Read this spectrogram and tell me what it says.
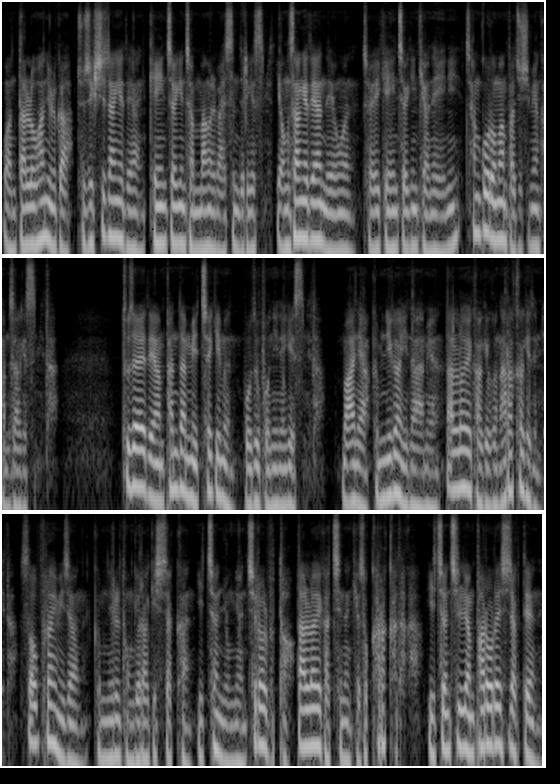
원달러 환율과 주식시장에 대한 개인적인 전망을 말씀드리겠습니다. 영상에 대한 내용은 저의 개인적인 견해이니 참고로만 봐주시면 감사하겠습니다. 투자에 대한 판단 및 책임은 모두 본인에게 있습니다. 만약 금리가 인하하면 달러의 가격은 하락하게 됩니다. 서브프라임 이전 금리를 동결하기 시작한 2006년 7월부터 달러의 가치는 계속 하락하다가 2007년 8월에 시작된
